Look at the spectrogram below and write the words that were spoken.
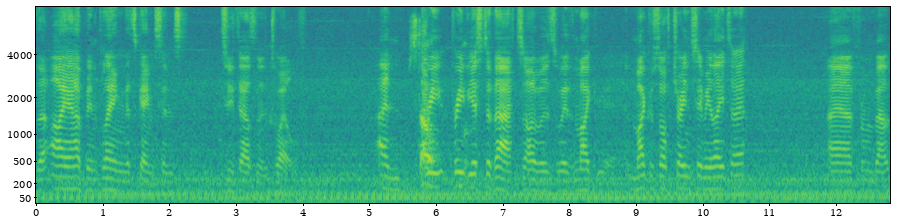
that I have been playing this game since 2012, and pre- previous to that, I was with Mic- Microsoft Train Simulator uh, from about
